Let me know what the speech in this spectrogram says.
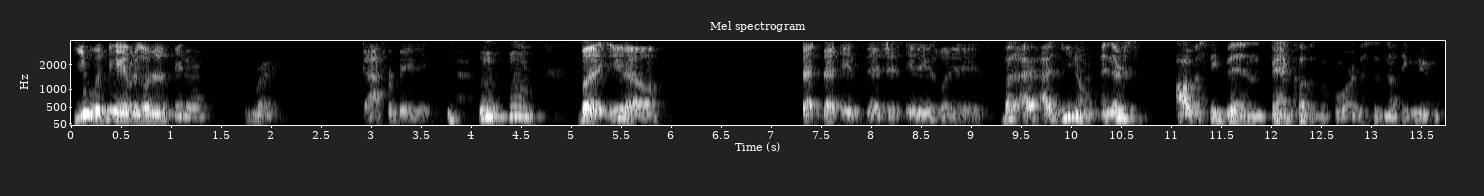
you wouldn't be able to go to the funeral. Right. God forbid. But you know, that that it that just it is what it is. but I, I, you know, and there's obviously been fan clubs before. This is nothing new.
